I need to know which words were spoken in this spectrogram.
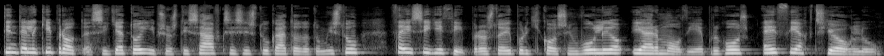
Την τελική πρόταση για το ύψος της αύξησης του κατώτατου μισθού θα εισηγηθεί προς το Υπουργικό Συμβούλιο η αρμόδια Υπουργός Έφη Αχτσιόγλου.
